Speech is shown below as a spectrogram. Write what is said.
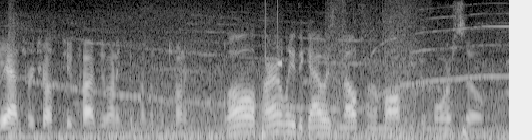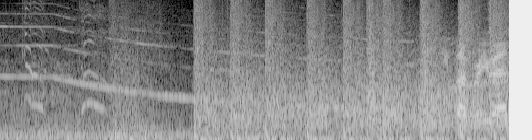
Yeah, 3 Charles 2-5, you want to keep up with the 20? Well, apparently the guy was melting them off even more so. Two-five, where you at?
